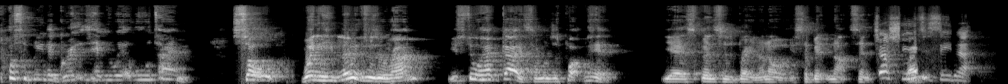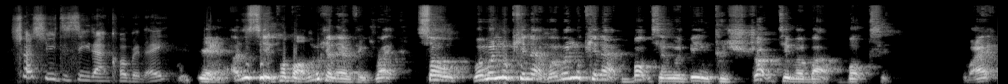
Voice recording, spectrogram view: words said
possibly the greatest heavyweight of all time. So when he Lennox was around, you still had guys. Someone just popped here. Yeah, Spencer's brain. I know it's a bit nuts. Just you right? to see that. Just you to see that comment, eh? Yeah, I just see it pop up. I'm looking at everything, right? So when we're looking at when we're looking at boxing, we're being constructive about boxing, right?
